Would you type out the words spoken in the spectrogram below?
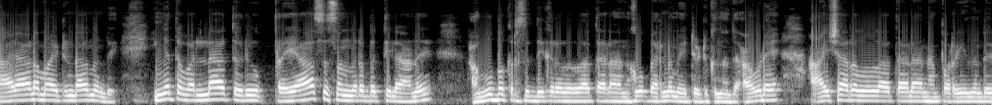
ധാരാളമായിട്ടുണ്ടാകുന്നുണ്ട്. ഇങ്ങനത്തെ വല്ലാത്തൊരു പ്രയാസ സന്ദർഭത്തിലാണ് അബൂബക്കർ സിദ്ദീഖ് റളിയല്ലാഹു തആല അൻഹു ഭരണം ഏറ്റെടുക്കുന്നത് അവിടെ ആയിഷ റളിയല്ലാഹു തആല അൻഹ പറയുന്നുണ്ട്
